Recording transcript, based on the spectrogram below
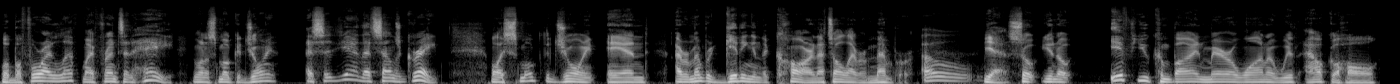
Well, before I left, my friend said, Hey, you want to smoke a joint? I said, Yeah, that sounds great. Well, I smoked the joint, and I remember getting in the car, and that's all I remember. Oh, Yeah. So, you know, if you combine marijuana with alcohol,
